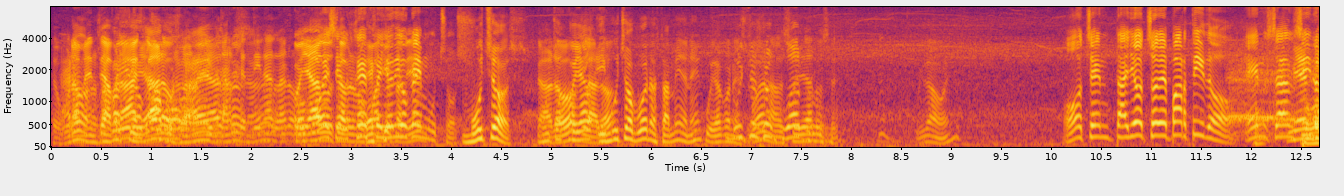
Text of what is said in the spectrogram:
Seguramente claro, habrá, claro, Argentina, claro. Collado, es el jefe, yo digo que hay muchos. Muchos. Claro, muchos y muchos buenos también, ¿eh? Cuidado con muchos eso. Muchos son cuatro. Cuidado, ¿eh? 88 de partido en San Siro.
